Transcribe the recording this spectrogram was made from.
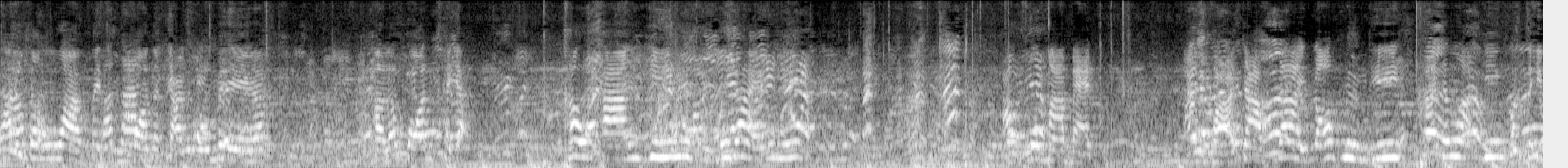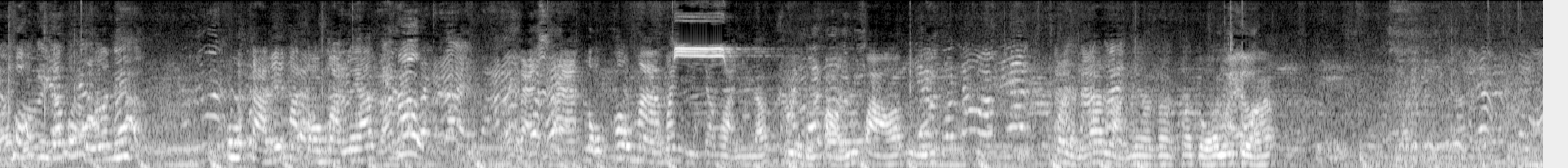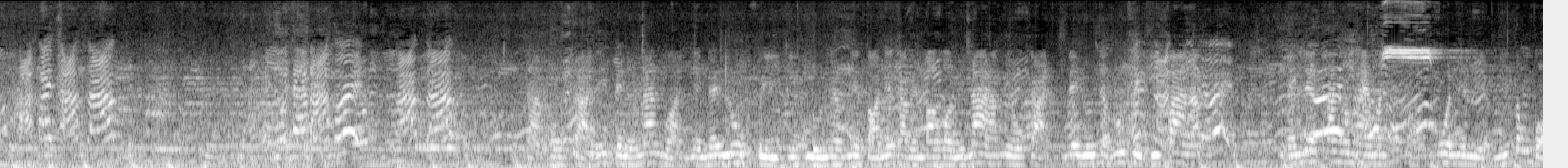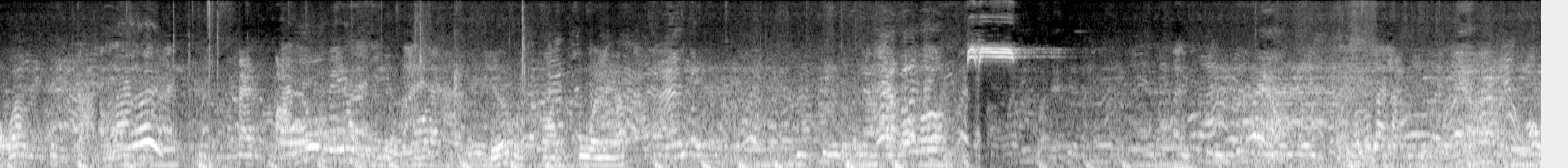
ถ้าจังหวะไปถึงบอลแต่การล้มไม่เองครับอ่าแล้วบอลขยับเข้าทางยิงไม่ได้ลูกนี้เอาพวกมาแบตขวาจับได้ล็อกหนึ่งทีหาจังหวะยิงก็ติดบอลอีกครับโอ้โหตอนนี้โอกาสนี้มาตรงมันเลยครับ แต่แต่ลงเข้ามาไม่มีจังหวะนี้แล้วคือถึงเป่าหรือเปล่าครับทีนี้มาจากด้านหลังเนี่ยก็ก็ตัวรู้ตัวครับสามไปสามสามสามเฮ้ยสามสามจากโอกาสที่เป็นทางด้านหวานเย็นได้ลูกฟรีคิกลุ้นครับเนี่ยตอนนี้กลายเป็นบางบอลวิลล่าครับมีโอกาสได้ลุ้นจากลูกฟรีคิกบ้างครับแต่เลือกตั้งกำแพงมันแค่สองคนเนี่ยเหลี่ยมนี้ต้องบอกว่าโอกาส แต่ปั่นลูกนี้โอ้โหเยอะพอควรเลยครับ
